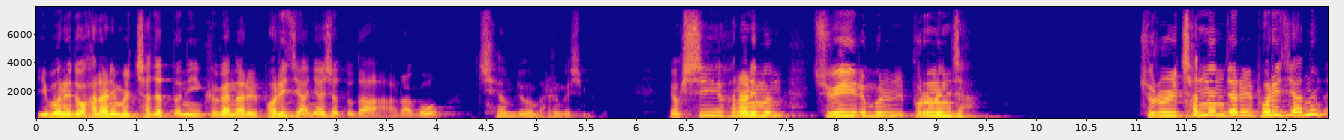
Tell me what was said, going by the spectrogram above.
이번에도 하나님을 찾았더니 그가 나를 버리지 아니하셨도다라고 체험적으로 말하는 것입니다. 역시 하나님은 주의 이름을 부르는 자, 주를 찾는 자를 버리지 않는다.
